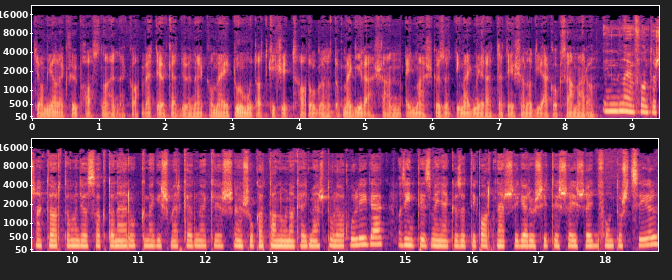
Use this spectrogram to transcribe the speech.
látja, mi a legfőbb haszna ennek a vetélkedőnek, amely túlmutat kicsit a dolgozatok megírásán, egymás közötti megmérettetésen a diákok számára? Én nagyon fontosnak tartom, hogy a szaktanárok megismerkednek, és nagyon sokat tanulnak egymástól a kollégák. Az intézmények közötti partnerség erősítése is egy fontos cél,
